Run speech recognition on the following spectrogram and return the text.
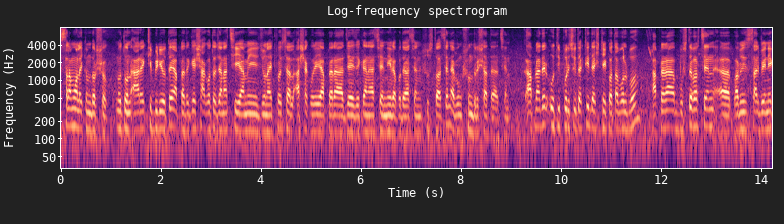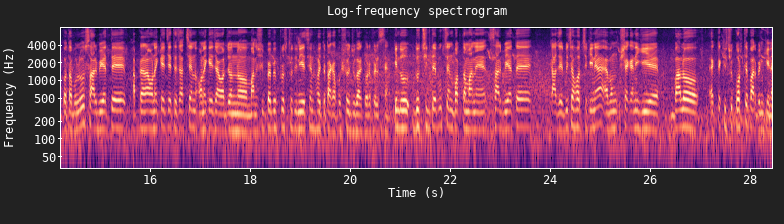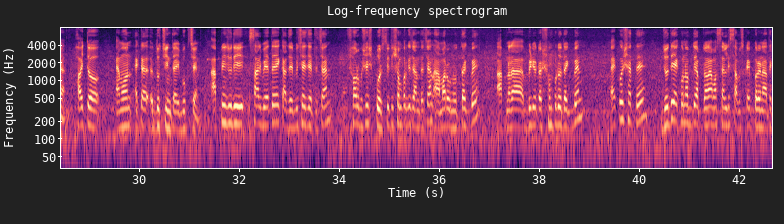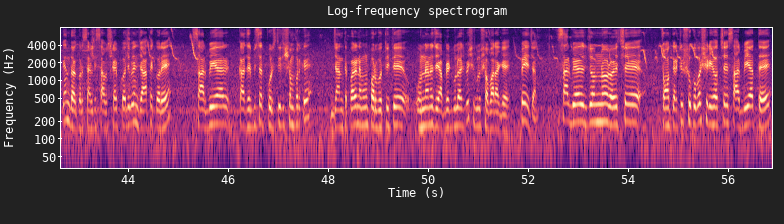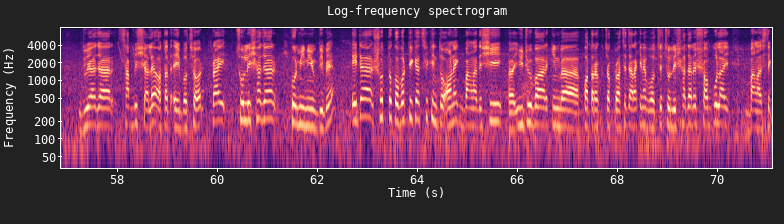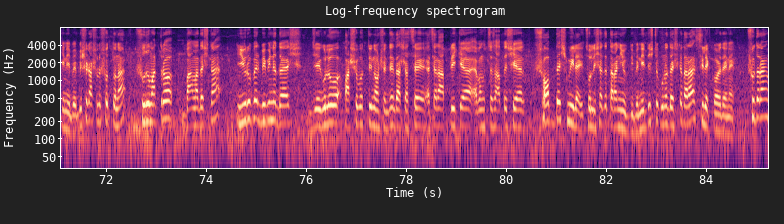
আসসালামু আলাইকুম দর্শক, নতুন আর একটি ভিডিওতে আপনাদেরকে স্বাগত জানাচ্ছি। আমি জুনাইদ ফয়সাল, আশা করি আপনারা যে যেখানে আছেন, নিরাপদে আছেন, সুস্থ আছেন এবং সুন্দরের সাথে আছেন। আপনাদের অতি পরিচিত একটি দেশ নিয়ে কথা বলব। আপনারা বুঝতে পারছেন আমি সার্বিয়া নিয়ে কথা বলব। সার্বিয়াতে আপনারা অনেকে যেতে চাচ্ছেন, অনেকে যাওয়ার জন্য মানসিকভাবে প্রস্তুতি নিয়েছেন, হয়তো টাকা পয়সা জোগাড় করে ফেলছেন। কিন্তু দুশ্চিন্তায় ভুগছেন বর্তমানে সার্বিয়াতে কাজের বিচার হচ্ছে কিনা এবং সেখানে গিয়ে ভালো একটা কিছু করতে পারবেন কিনা। হয়তো এমন একটা দুশ্চিন্তায় ভুগছেন। আপনি যদি সার্বিয়াতে কাজের বিষয়ে যেতে চান, সর্বশেষ পরিস্থিতি সম্পর্কে জানতে চান, আমার অনুরোধ থাকবে, আপনারা ভিডিওটা সম্পূর্ণ দেখবেন। একই সাথে, যদি এখন অবধি আপনারা আমার চ্যানেলটি সাবস্ক্রাইব করে না থাকেন, দয়া করে চ্যানেলটি সাবস্ক্রাইব করে দেবেন, যাতে করে সার্বিয়ার কাজের বিচার পরিস্থিতি সম্পর্কে জানতে পারেন এবং পরবর্তীতে অন্যান্য যে আপডেটগুলো আসবে, সেগুলো সবার আগে পেয়ে যান। সার্বিয়ার জন্য রয়েছে চমৎকার একটি সুখবর, সেটি হচ্ছে সার্বিয়াতে দুই হাজার ছাব্বিশ সালে, অর্থাৎ এই বছর, প্রায় চল্লিশ হাজার কর্মী নিয়োগ দিবে। এটা সত্য খবর, ঠিক আছে, কিন্তু অনেক বাংলাদেশি ইউটিউবার কিংবা প্রতারক চক্র আছে যারা কিনা বলছে চল্লিশ হাজারের সবগুলাই বাংলাদেশ থেকে নেবে। বিষয়টা আসলে সত্য না। শুধুমাত্র বাংলাদেশ না, ইউরোপের বিভিন্ন দেশ যেগুলো পার্শ্ববর্তী নরসেন্টের দেশ আছে এছাড়া আফ্রিকা এবং হচ্ছে সাউথ এশিয়ার সব দেশ মিলাই চল্লিশ হাজার তারা নিয়োগ দিবে। নির্দিষ্ট কোনো দেশকে তারা সিলেক্ট করে দেয় নাই। সুতরাং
